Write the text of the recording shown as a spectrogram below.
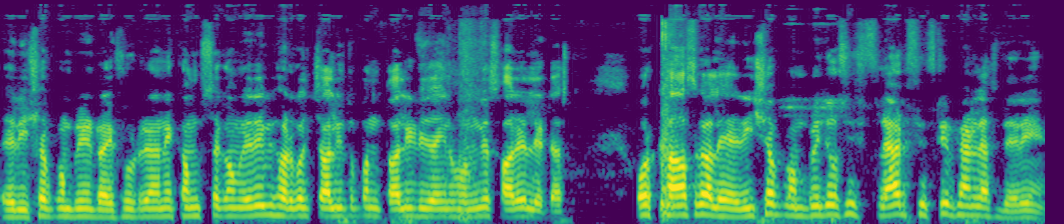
ਇਹ ਰਿਸ਼ਵ ਕੰਪਨੀ ਡਰਾਈ ਫਰੂਟ ਰਿਆਂ ਨੇ। ਕਮ ਸੇ ਕਮ ਇਹਦੇ ਵੀ ਸਾਡੇ ਕੋਲ 40 ਤੋਂ 45 ਡਿਜ਼ਾਈਨ ਹੋਣਗੇ ਸਾਰੇ ਲੇਟੈਸਟ ਔਰ ਖਾਸ ਗੱਲ ਹੈ ਰਿਸ਼ਵ ਕੰਪਨੀ ਜੋ ਅਸੀਂ ਫਲੈਟ 50% ਲੈਸ ਦੇ ਰਹੇ ਹਾਂ।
